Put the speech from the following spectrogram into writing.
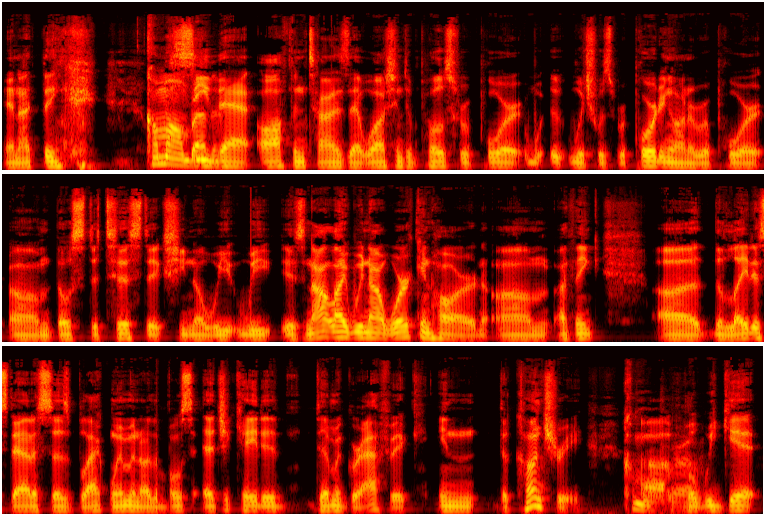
And I think Come on, see brother. that oftentimes that Washington Post report, w- which was reporting on a report, um, those statistics. You know, we we it's not like we're not working hard. Um, I think uh, the latest data says black women are the most educated demographic in the country. Come on, uh, but we get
